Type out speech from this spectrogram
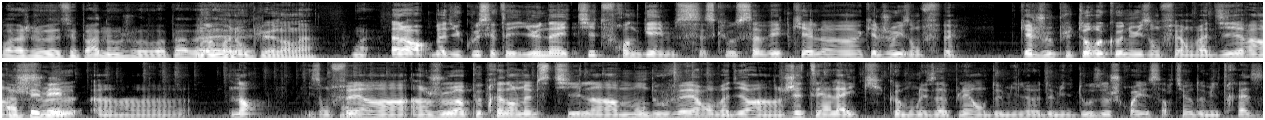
Ouais, je sais pas, non, je vois pas. Non, moi non plus, alors là. Alors, bah du coup, c'était United Front Games. Est-ce que vous savez quel, euh, quel jeu ils ont fait? Quel jeu plutôt reconnu ils ont fait On va dire? Un Un jeu. PB? euh, Non, ils ont fait un, un jeu à peu près dans le même style, un monde ouvert, on va dire un GTA-like, comme on les appelait en 2000, euh, 2012, je crois, il est sorti en 2013.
